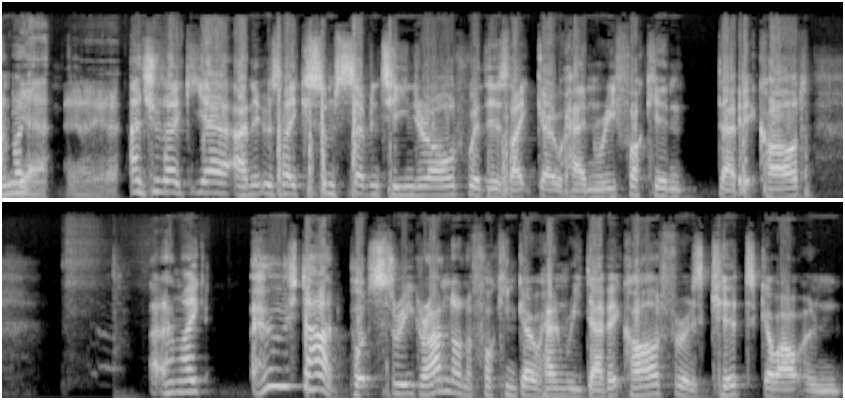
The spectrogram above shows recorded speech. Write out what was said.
I'm like, yeah, yeah, yeah. and she was like, "Yeah," and it was like some seventeen-year-old with his like GoHenry fucking debit card. And I'm like, whose dad puts three grand on a fucking GoHenry debit card for his kid to go out and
